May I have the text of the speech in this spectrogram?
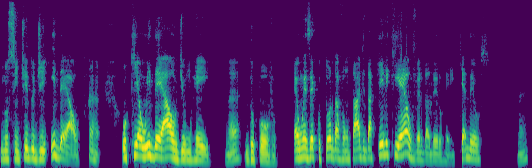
No sentido de ideal. o que é o ideal de um rei né, do povo? É um executor da vontade daquele que é o verdadeiro rei, que é Deus. Né?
